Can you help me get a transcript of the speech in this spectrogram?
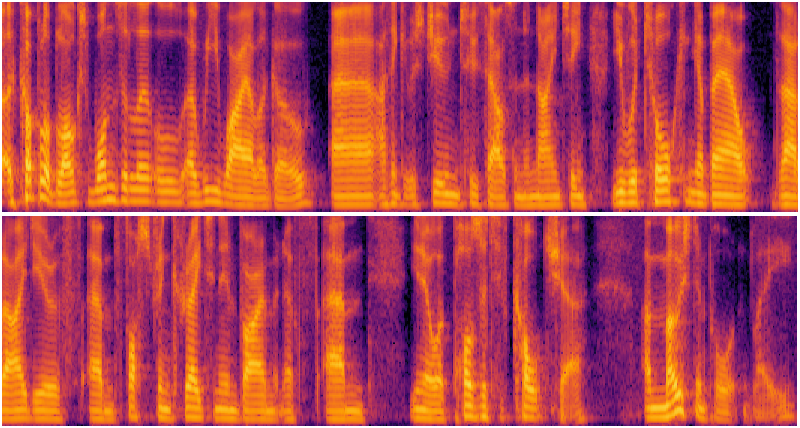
a couple of blogs. One's a little a wee while ago. Uh, I think it was June 2019. You were talking about that idea of um, fostering, creating an environment of um, you know a positive culture, and most importantly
